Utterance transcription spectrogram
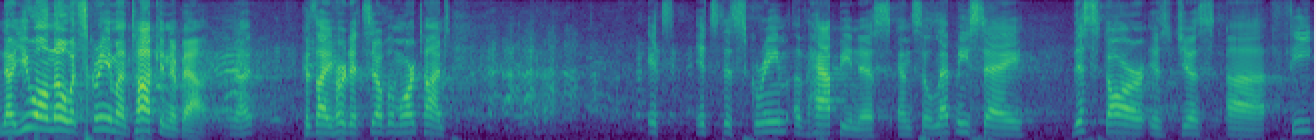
now, you all know what scream I'm talking about, right? Because I heard it several more times. It's, it's the scream of happiness. And so let me say, this star is just uh, feet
